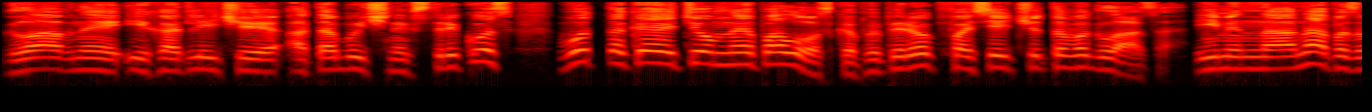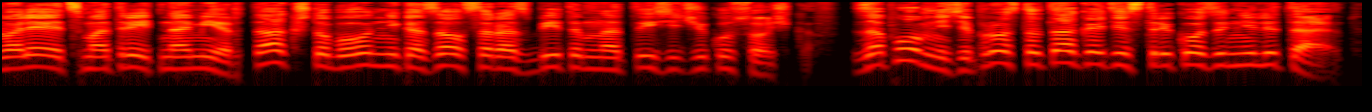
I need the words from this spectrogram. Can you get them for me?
Главное их отличие от обычных стрекоз — вот такая темная полоска поперек фасетчатого глаза. Именно она позволяет смотреть на мир так, чтобы он не казался разбитым на тысячи кусочков. Запомните, просто так эти стрекозы не летают.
